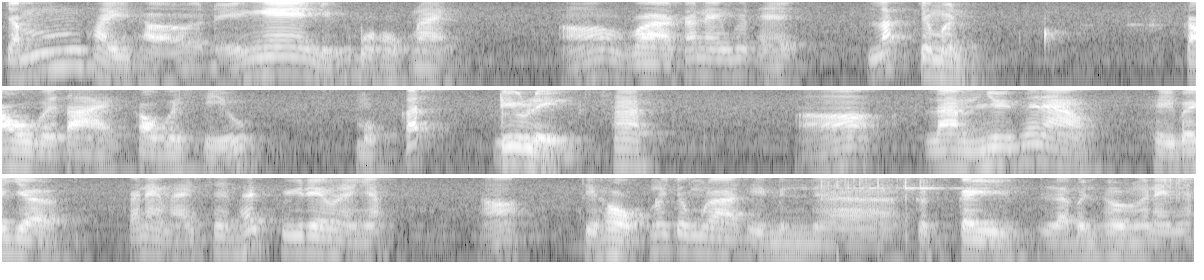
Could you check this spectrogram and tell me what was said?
chấm thầy thợ để nghe những cái bộ hột này. Đó, và các anh em có thể lắc cho mình. Cầu về tài cầu về xỉu một cách điêu luyện ha. Đó làm như thế nào thì bây giờ các anh em hãy xem hết video này nha. Đó thì hột nói chung ra thì mình à, cực kỳ là bình thường anh em nhé.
